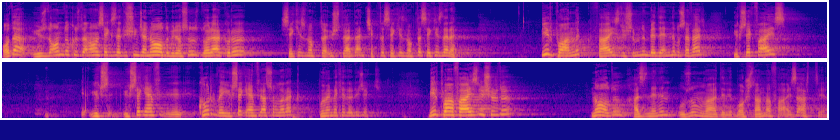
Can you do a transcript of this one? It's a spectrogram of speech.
O da yüzde 19'dan 18'e düşünce ne oldu biliyorsunuz? Dolar kuru 8.3'lerden çıktı 8.8'lere. Bir puanlık faiz düşümünün bedelini bu sefer yüksek faiz, yüksek, yüksek enf, e, kur ve yüksek enflasyon olarak bu memleket ödeyecek. Bir puan faiz düşürdü. Ne oldu? Hazinenin uzun vadeli borçlanma faizi arttı ya.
